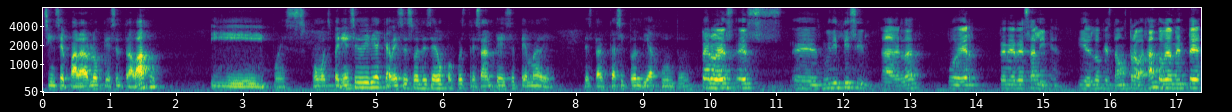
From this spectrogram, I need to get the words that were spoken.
sin separar lo que es el trabajo. Y pues como experiencia yo diría que a veces suele ser un poco estresante ese tema de, de estar casi todo el día juntos. Pero es, es, es muy difícil, la verdad, poder tener esa línea. Y es lo que estamos trabajando. Obviamente,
